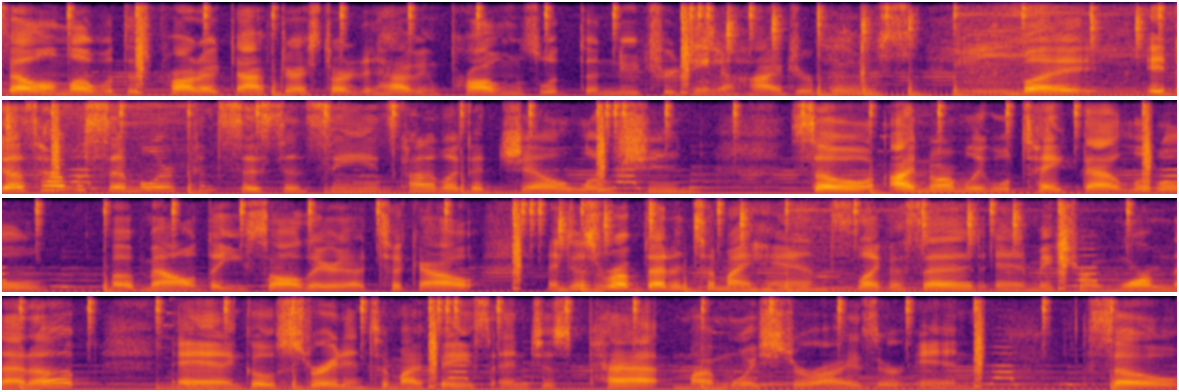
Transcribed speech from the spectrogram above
fell in love with this product after I started having problems with the Neutrogena Hydro Boost. But it does have a similar consistency. It's kind of like a gel lotion. So I normally will take that little amount that you saw there that took out and just rub that into my hands like I said and make sure and warm that up and go straight into my face and just pat my moisturizer in. So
